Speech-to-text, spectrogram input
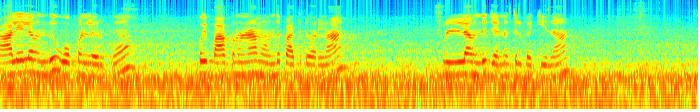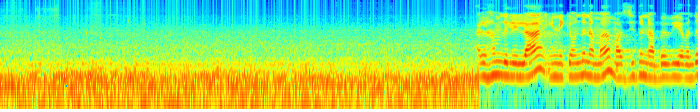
காலையில் வந்து ஓப்பனில் இருக்கும். போய் பார்க்கணுன்னா நம்ம வந்து பார்த்துட்டு வரலாம். ஃபுல்லாக வந்து ஜன்னத்துல் பக்கி தான். அலமதுல்லா இன்றைக்கி வந்து நம்ம மஸ்ஜிது நபவியை வந்து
